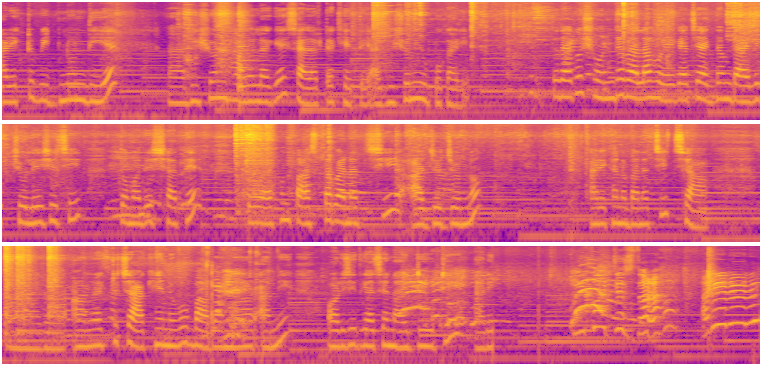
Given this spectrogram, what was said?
আর একটু বিট নুন দিয়ে ভীষণ ভালো লাগে স্যালাডটা খেতে, আর ভীষণই উপকারী। তো দেখো সন্ধেবেলা হয়ে গেছে একদম ডাইরেক্ট চলে এসেছি তোমাদের সাথে। তো এখন পাস্তা বানাচ্ছি আর্যর জন্য। আর এখানে বানাচ্ছি চা। আর আমরা একটু চা খেয়ে নেব বাবা মা আর আমি। অরিজিৎ গেছে নাইট ডিউটি আর তোরা? আরে আরে আরে।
